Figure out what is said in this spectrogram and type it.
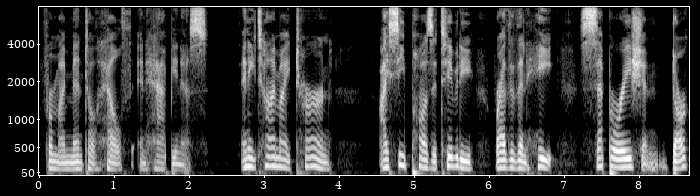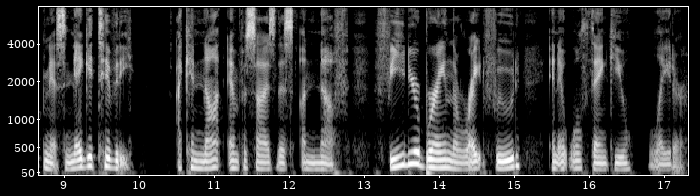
for my mental health and happiness. Anytime I turn, I see positivity rather than hate, separation, darkness, negativity. I cannot emphasize this enough. Feed your brain the right food, and it will thank you later.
